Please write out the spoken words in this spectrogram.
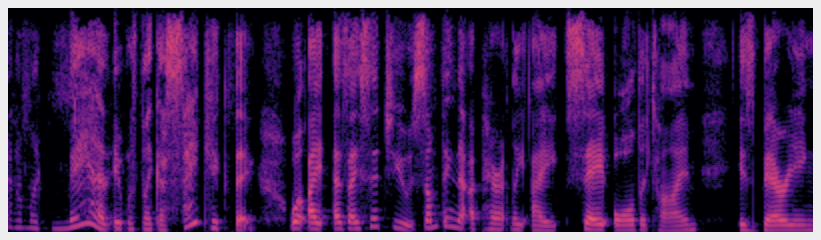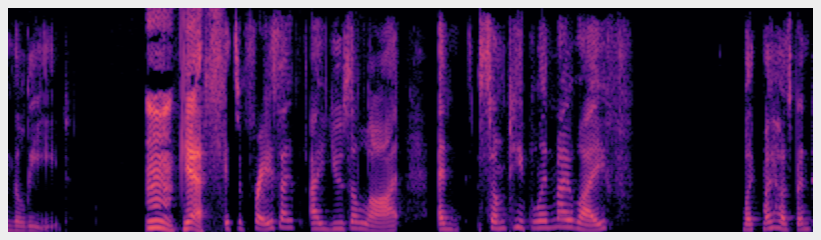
And I'm like, man, it was like a psychic thing. Well, I as I said to you, something that apparently I say all the time is burying the lead. Mm, yes. It's a phrase I, I use a lot. And some people in my life, like my husband,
